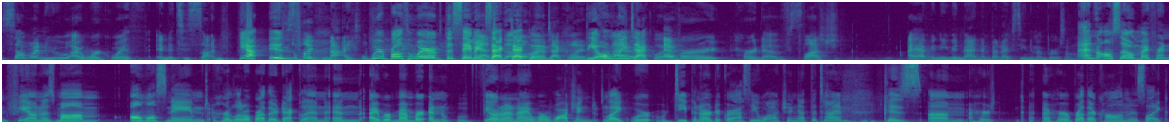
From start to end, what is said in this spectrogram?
someone who I work with, and it's his son. Yeah, it's like nine. we're both aware of the same Yes, exact the Declan. Only Declan. The only I've Declan. ever heard of. Slash, I haven't even met him, but I've seen him in person. And also, my friend Fiona's mom almost named her little brother Declan, and I remember, and Fiona and I were watching, like we're, we're deep in our Degrassi watching at the time, because um her her brother Colin is like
